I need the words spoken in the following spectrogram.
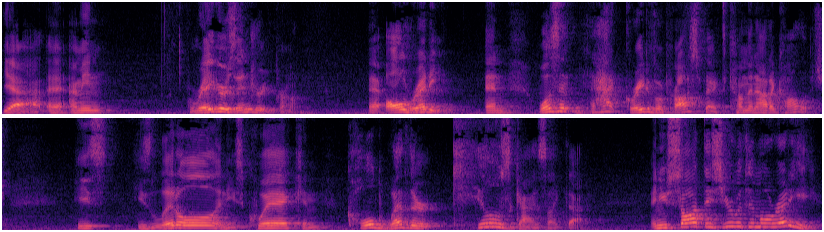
yeah, I mean, Reagor's injury prone eh, already and wasn't that great of a prospect coming out of college. He's he's little and he's quick and cold weather kills guys like that. And you saw it this year with him already.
